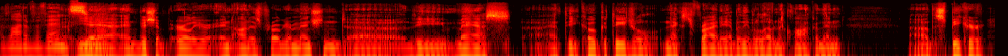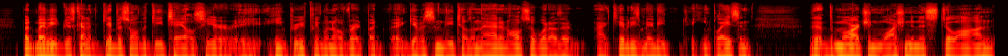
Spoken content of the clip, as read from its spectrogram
a lot of events. Uh, yeah, yeah, And Bishop earlier in, on his program mentioned uh, the Mass uh, at the Co Cathedral next Friday, I believe at 11 o'clock. And then uh, the speaker but maybe just kind of give us all the details here. He, he briefly went over it, but uh, give us some details on that, and also what other activities may be taking place. And the, the march in Washington is still on,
